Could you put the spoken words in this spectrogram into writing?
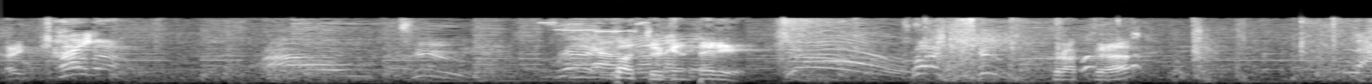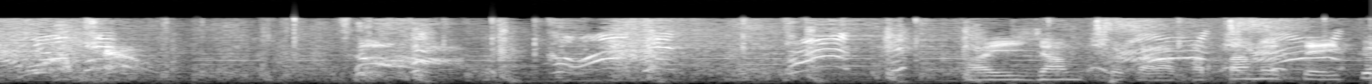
はいさあ中堅テリークラックハイジャンプから固めていく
